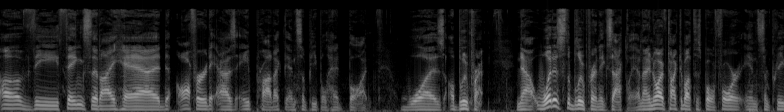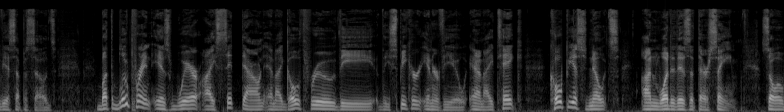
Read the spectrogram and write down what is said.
of the things that I had offered as a product and some people had bought was a blueprint. Now, what is the blueprint exactly? And I know I've talked about this before in some previous episodes. But the blueprint is where I sit down and I go through the the speaker interview and I take copious notes on what it is that they're saying. So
